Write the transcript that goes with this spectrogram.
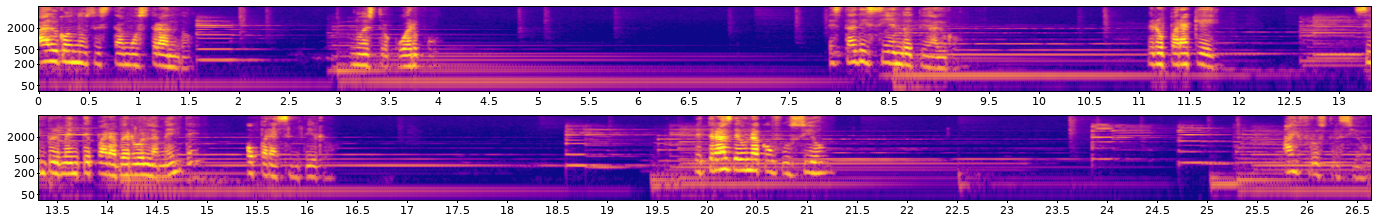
algo nos está mostrando nuestro cuerpo. Está diciéndote algo. ¿Pero para qué? ¿Simplemente para verlo en la mente o para sentirlo? Detrás de una confusión hay frustración.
